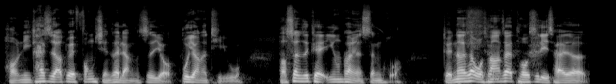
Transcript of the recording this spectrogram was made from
好，你开始要对风险这两个字有不一样的体悟，好，甚至可以应用到你的生活。对，那在我常常在投资理财的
